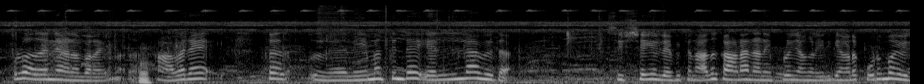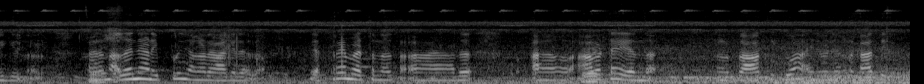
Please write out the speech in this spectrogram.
ഇപ്പോഴും അത് തന്നെയാണ് പറയുന്നത്. അവരെ നിയമത്തിന്റെ നിയമത്തിന്റെ എല്ലാവിധ ശിക്ഷയും ലഭിക്കണം. അത് കാണാനാണ് ഇപ്പോഴും ഞങ്ങൾ ഇരിക്കുന്നത്. ഞങ്ങളുടെ കുടുംബം ഇരിക്കുന്നത്. കാരണം അത് തന്നെയാണ് ഇപ്പോഴും ഞങ്ങളുടെ ആഗ്രഹം. എത്രയും പെട്ടെന്ന് അത് ആവട്ടെ എന്ന് ഞങ്ങൾ പ്രാർത്ഥിക്കുക. അതിനുവേണ്ടി ഞങ്ങൾ കാത്തിരിക്കുക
